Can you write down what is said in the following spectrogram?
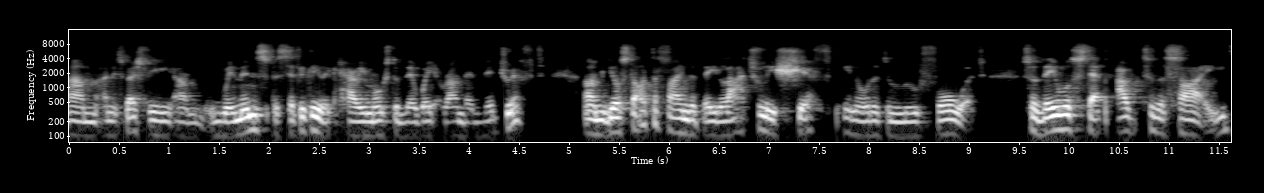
um, and especially um, women specifically that carry most of their weight around their midriff, um, you'll start to find that they laterally shift in order to move forward. So they will step out to the side.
